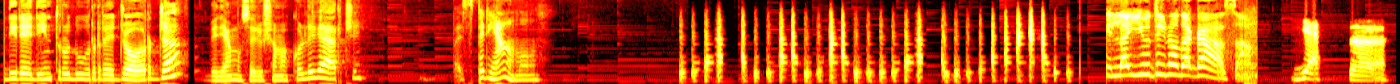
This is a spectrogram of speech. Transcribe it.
Direi di introdurre Giorgia, vediamo se riusciamo a collegarci. Beh, speriamo. L'aiutino da casa. Yes.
